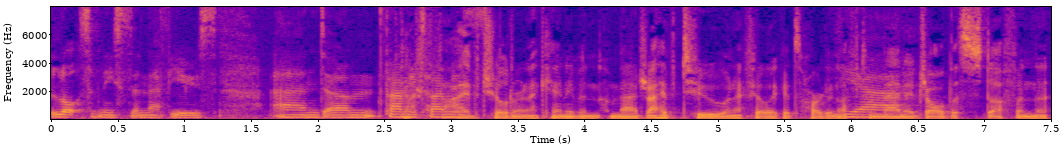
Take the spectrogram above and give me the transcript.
lots of nieces and nephews, and um, family Got time five is. children. I can't even imagine. I have two, and I feel like it's hard enough to manage all the stuff and the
